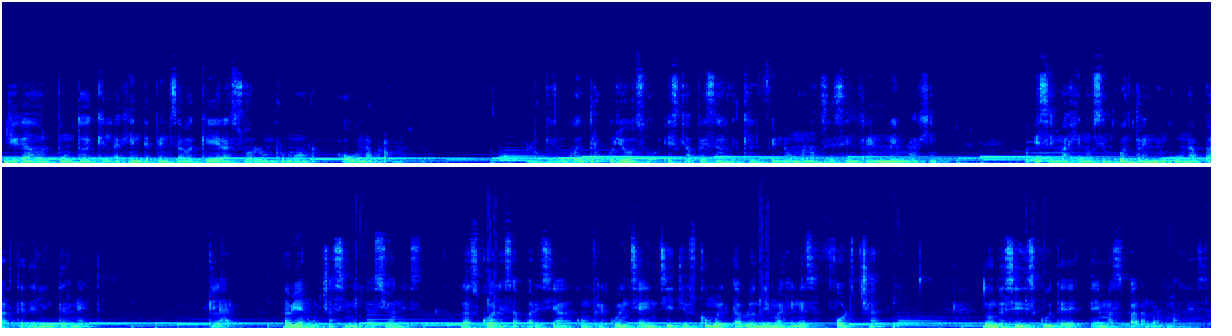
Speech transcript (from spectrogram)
llegado al punto de que la gente pensaba que era solo un rumor o una broma. Lo que encuentro curioso es que a pesar de que el fenómeno se centra en una imagen, esa imagen no se encuentra en ninguna parte del Internet. Claro, habían muchas imitaciones, las cuales aparecían con frecuencia en sitios como el tablón de imágenes 4chan, donde se discute de temas paranormales.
